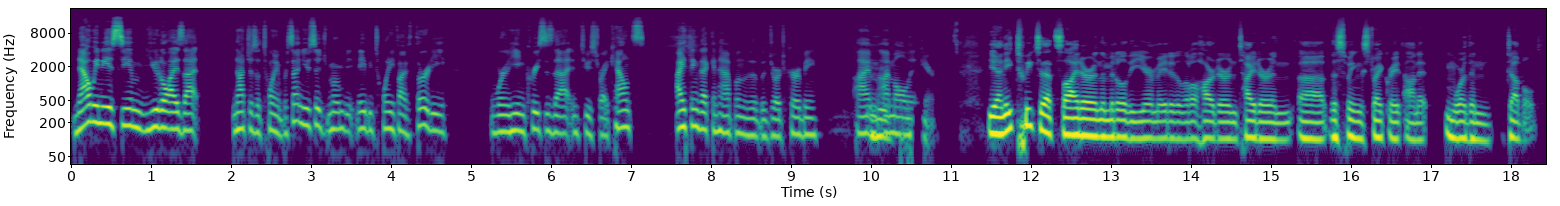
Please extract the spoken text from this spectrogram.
Now we need to see him utilize that, not just a 20% usage, maybe 25, 30, where he increases that in two strike counts. I think that can happen with, with George Kirby. I'm mm-hmm. I'm all in here. Yeah, and he tweaked that slider in the middle of the year, made it a little harder and tighter, and uh, the swing strike rate on it more than doubled.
